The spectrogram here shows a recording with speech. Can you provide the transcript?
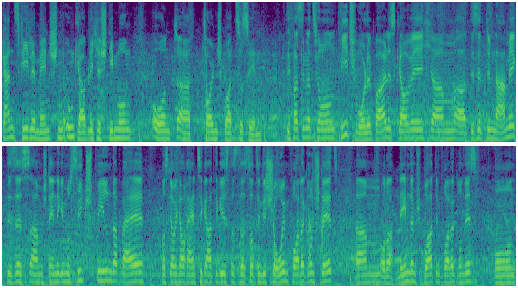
ganz viele Menschen, unglaubliche Stimmung und äh, tollen Sport zu sehen. Die Faszination Beachvolleyball ist, glaube ich, ähm, äh, diese Dynamik, dieses ähm, ständige Musikspielen dabei, was, glaube ich, auch einzigartig ist, dass das sozusagen die Show im Vordergrund steht ähm, oder neben dem Sport im Vordergrund ist. Und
